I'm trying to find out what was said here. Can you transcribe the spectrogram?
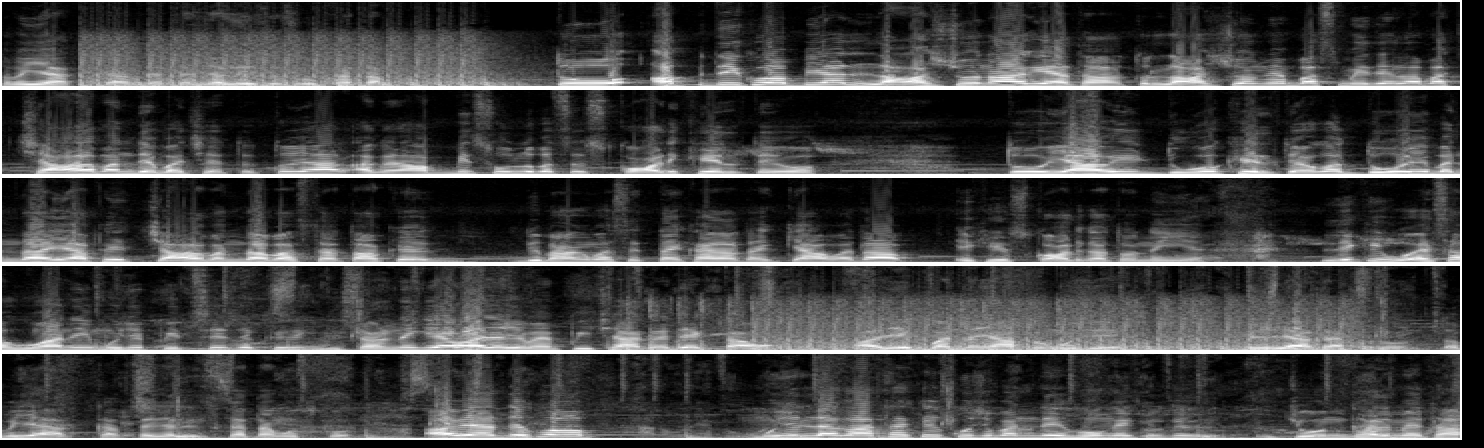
तो भैया कर देते हैं, जल्दी से उसको खत्म। तो अब देखो, अब यार लास्ट जोन आ गया था तो लास्ट जोन में बस मेरे अलावा चार बंदे बचे थे। तो यार, अगर आप भी सोलो बस स्कॉड खेलते हो तो या वही डुओ खेलते होगा, दो ही बंदा या फिर चार बंदा बसता तो आपके दिमाग में बस इतना ही ख्याल आता है, क्या पता एक ही स्क्वाड का तो नहीं है। लेकिन ऐसा हुआ नहीं, मुझे पीछे से किसी घिसड़ने की आवाज़ आई, मैं पीछे आकर देखता हूँ, और एक बंदा यहाँ पर मुझे मिल जाता है फ्रोन तो भैया करते जल्दी खत्म उसको? अब यार देखो, अब मुझे लगा था कि कुछ बंदे होंगे, क्योंकि जोन घर में था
